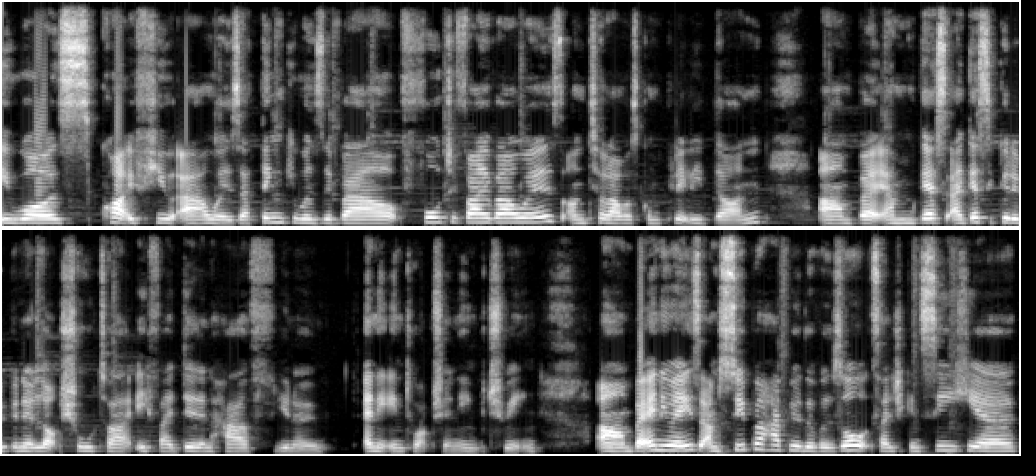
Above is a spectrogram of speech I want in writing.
it was quite a few hours. I think it was about four to five hours until i was completely done. Um, but i'm guess i guess it could have been a lot shorter if i didn't have you know any interruption in between. Um, but anyways i'm super happy with the results. As you can see here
